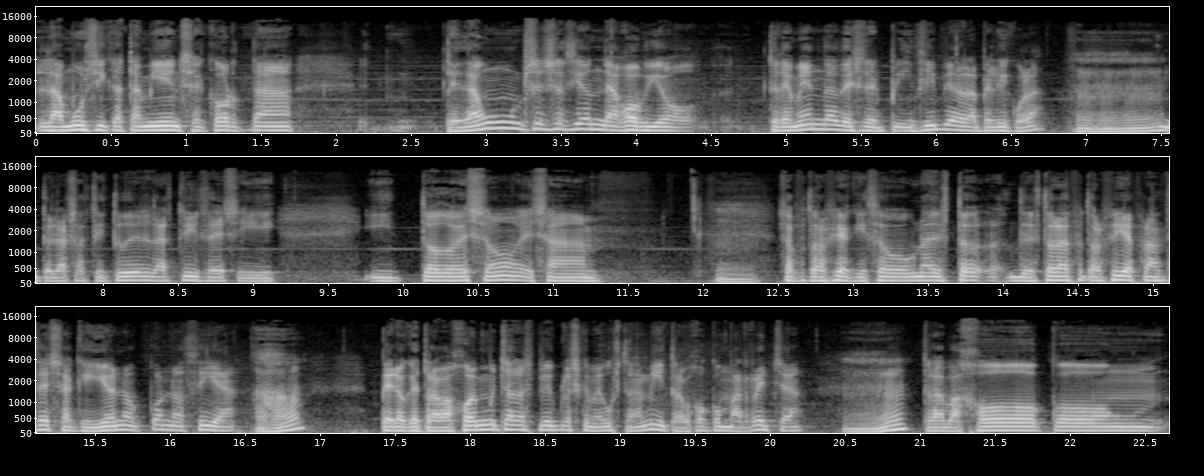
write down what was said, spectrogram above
la música también se corta. Te da una sensación de agobio tremenda desde el principio de la película, entre las actitudes de las actrices y, y todo eso, esa, ujú. esa fotografía que hizo una directo- directora de fotografía francesa que yo no conocía, Ajá. pero que trabajó en muchas de las películas que me gustan a mí. Trabajó con Marrecha, Ujú. Trabajó con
